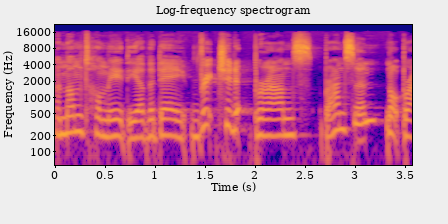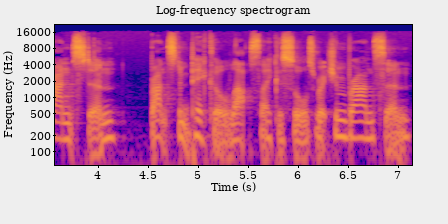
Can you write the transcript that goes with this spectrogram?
My mum told me the other day. Richard Brans Branson, not Branston. Branston Pickle, that's like a sauce. Richard Branson,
